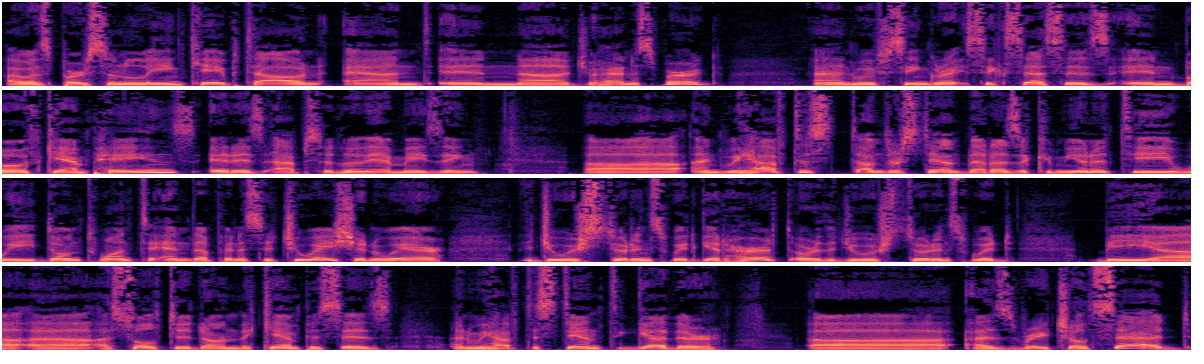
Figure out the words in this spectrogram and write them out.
I was personally in Cape Town and in uh, Johannesburg and we've seen great successes in both campaigns. It is absolutely amazing. Uh, and we have to understand that as a community, we don't want to end up in a situation where the Jewish students would get hurt or the Jewish students would be uh, uh, assaulted on the campuses. And we have to stand together, uh, as Rachel said,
